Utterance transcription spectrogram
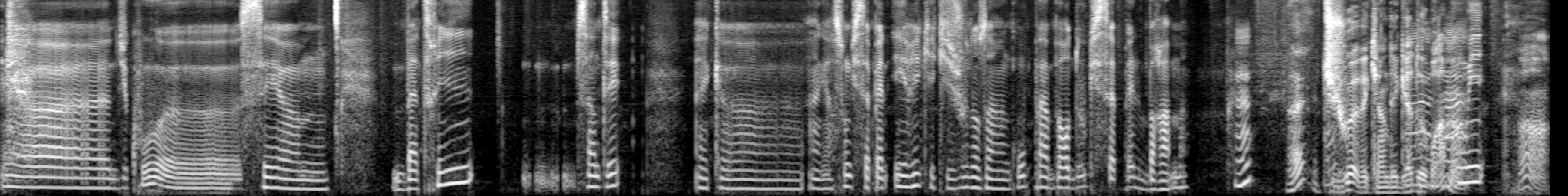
Et euh, du coup, euh, c'est euh, batterie, synthé, avec euh, un garçon qui s'appelle Eric et qui joue dans un groupe à Bordeaux qui s'appelle Bram. Ouais. Tu joues avec un des gars de Bram Oui. Ah,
